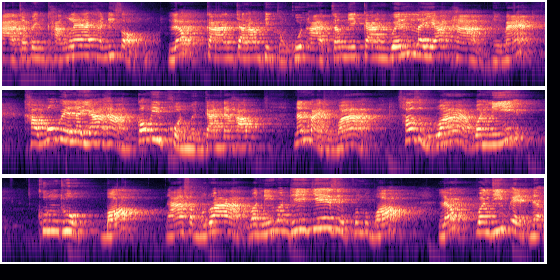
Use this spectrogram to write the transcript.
อาจจะเป็นครั้งแรกครั้งที่สองแล้วการกระทำผิดของคุณอาจจะมีการเว้นระยะห่างเห็นไหมคำว่าเว้นระยะห่างก็มีผลเหมือนกันนะครับ นั่นหมายถึงว่าถ้าสมมติว่าวันนี้คุณถูกบล็อก นะสมมุติว่าวันนี้วันที่ 20 คุณถูกบล็อก แล้ววันที่21เนี่ย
